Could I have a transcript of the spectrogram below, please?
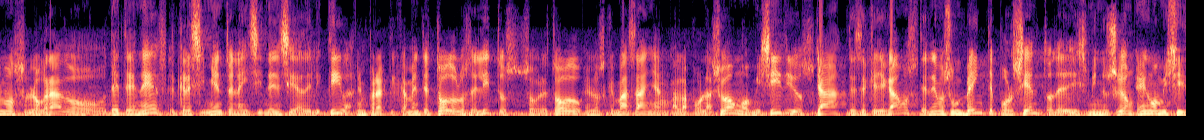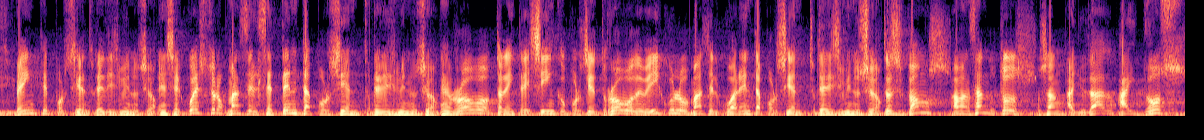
hemos logrado detener el crecimiento en la incidencia delictiva en prácticamente todos los delitos, sobre todo en los que más dañan a la población, homicidios. Ya desde que llegamos tenemos un 20% de disminución en homicidio, 20% de disminución. En secuestro, más del 70% de disminución. En robo, 35%. Robo de vehículo, más del 40% de disminución. Entonces vamos avanzando, todos nos han ayudado. Hay dos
